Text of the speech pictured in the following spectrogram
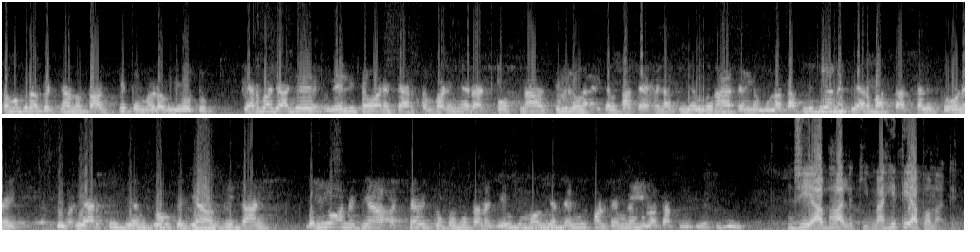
સમગ્ર ઘટનાનો તાગ છે તે મેળવ્યો હતો. ત્યારબાદ આજે વહેલી સવારે ચાર સંભાળીને રાજકોટના સિવિલ હોસ્પિટલ ખાતે આવેલા પીએમ તેમને મુલાકાત લીધી અને ત્યારબાદ તાત્કાલિક ધોરણે કે જેમ ઝોન કે જ્યાં અગ્નિકાંડ બન્યો અને જ્યાં અઠ્યાવીસ લોકો પોતાના જીવ ગુમાવ્યા, તેની પણ તેમણે મુલાકાત લીધી હતી. જી, આભાર. લકી માહિતી આપવા માટે.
